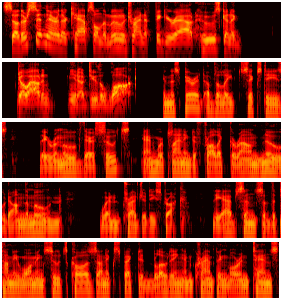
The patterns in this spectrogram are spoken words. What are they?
So they're sitting there in their capsule on the moon trying to figure out who's going to go out and, you know, do the walk. In the spirit of the late 60s, they removed their suits and were planning to frolic around nude on the moon when tragedy struck. The absence of the tummy warming suits caused unexpected bloating and cramping more intense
